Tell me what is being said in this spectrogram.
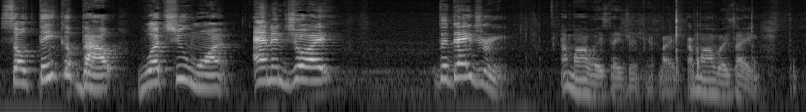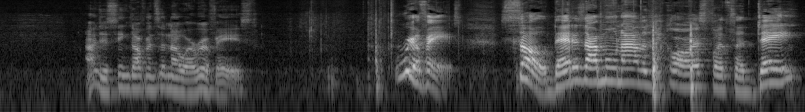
So think about what you want and enjoy the daydream. I'm always daydreaming. Like, I'm always like, I just sink off into nowhere real fast. Real fast. So, that is our Moonology cards for today.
